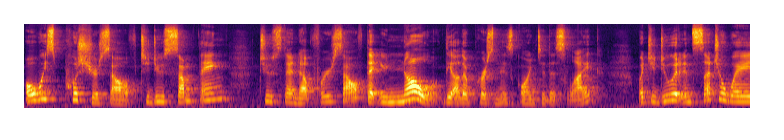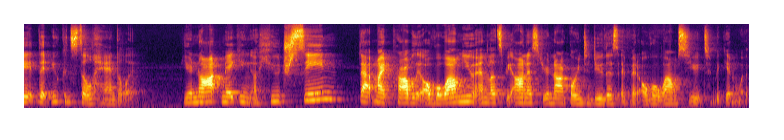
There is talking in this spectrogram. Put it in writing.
always push yourself to do something to stand up for yourself that you know the other person is going to dislike, but you do it in such a way that you can still handle it. You're not making a huge scene that might probably overwhelm you. And let's be honest, you're not going to do this if it overwhelms you to begin with.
